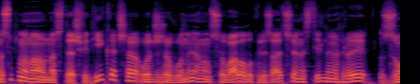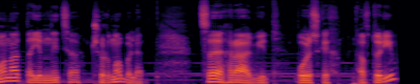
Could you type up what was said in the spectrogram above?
Наступна новина у нас теж від Гікача. Отже, вони анонсували локалізацію настільної гри Зона таємниця Чорнобиля. Це гра від польських авторів.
